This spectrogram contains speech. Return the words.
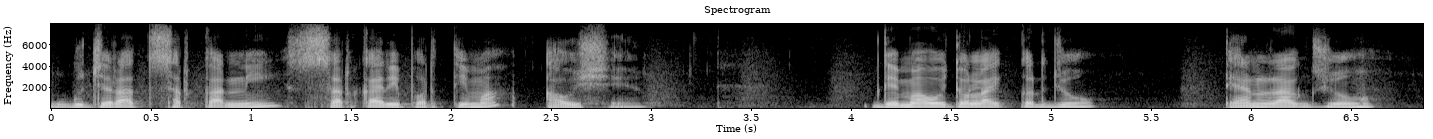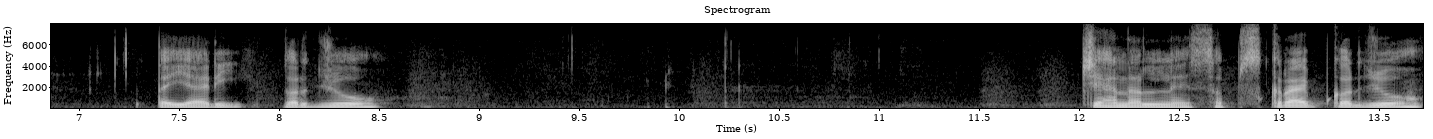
ગુજરાત સરકારની સરકારી ભરતીમાં આવશે. જેમાં હોય તો લાઈક કરજો, ધ્યાન રાખજો, તૈયારી કરજો. ચેનલને સબસ્ક્રાઈબ કરજો.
